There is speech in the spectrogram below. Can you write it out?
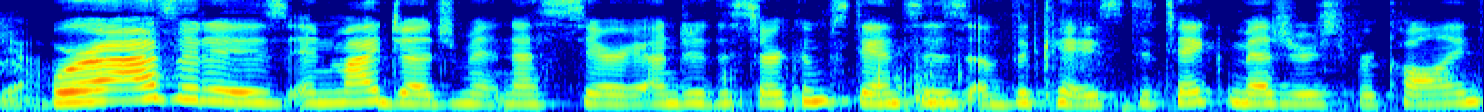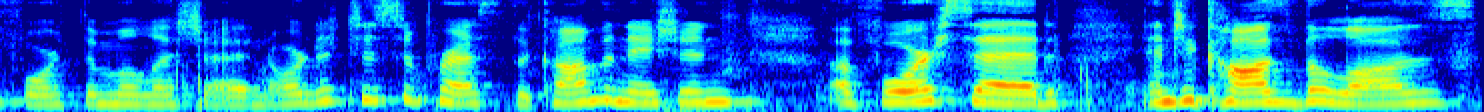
Yeah. Whereas it is, in my judgment, necessary under the circumstances of the case to take measures for calling forth the militia in order to suppress the combination aforesaid and to cause the laws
